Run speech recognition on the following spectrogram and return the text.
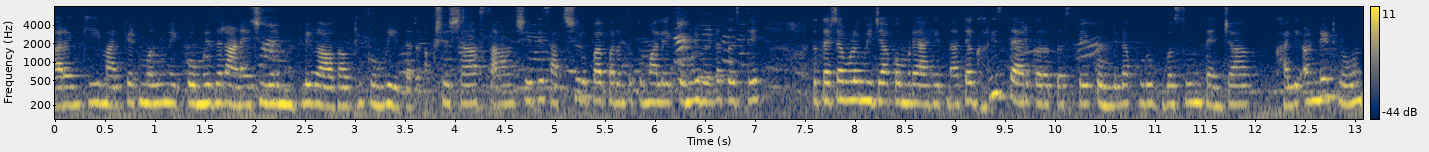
कारण की मार्केटमधून एक कोंबडी जर आणायची जर म्हटली गावगावठी कोंबडी तर अक्षरशः सहाशे ते सातशे रुपयापर्यंत तुम्हाला एक कोंबडी भेटत असते. तर त्याच्यामुळे मी ज्या कोंबड्या आहेत ना त्या घरीच तयार करत असते. कोंबडीला खुडूक बसून त्यांच्या खाली अंडे ठेवून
